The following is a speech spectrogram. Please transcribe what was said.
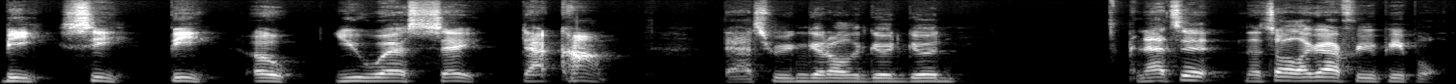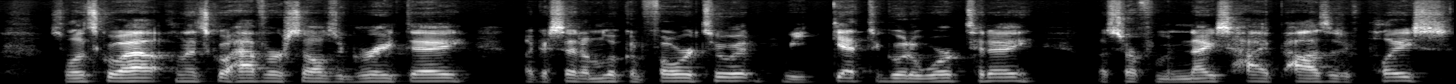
bcbousa.com. That's where you can get all the good, good and that's it. That's all I got for you people. So let's go out and let's go have ourselves a great day. Like I said, I'm looking forward to it. We get to go to work today. Let's start from a nice, high, positive place.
